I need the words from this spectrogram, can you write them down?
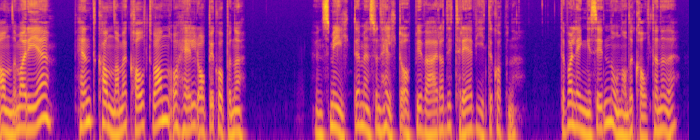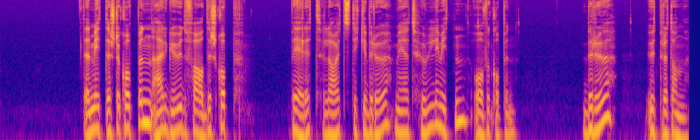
Anne Marie, hent kanna med kaldt vann og hell opp i koppene. Hun smilte mens hun helte oppi hver av de tre hvite koppene. Det var lenge siden noen hadde kalt henne det. Den midterste koppen er Gud Faders kopp, Berit la et stykke brød med et hull i midten over koppen. Brød, utbrøt Anne.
